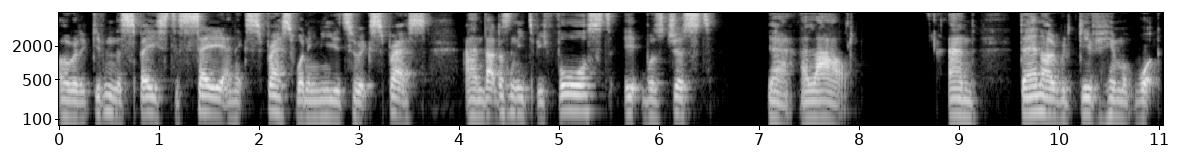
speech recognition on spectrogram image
I would give him the space to say and express what he needed to express. And that doesn't need to be forced. It was just, yeah, allowed. And then I would give him what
